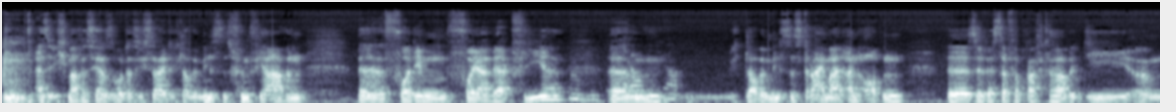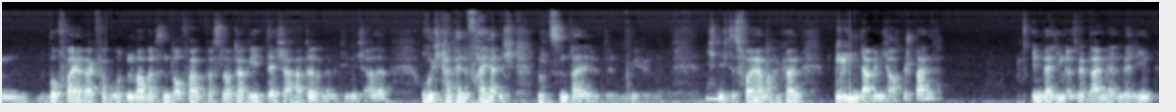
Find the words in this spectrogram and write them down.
also ich mache es ja so, dass ich seit, ich glaube, mindestens fünf Jahren äh, vor dem Feuerwerk fliehe. Ähm, ja. ich glaube, mindestens dreimal an Orten äh, Silvester verbracht habe, die, ähm, wo Feuerwerk verboten war, weil das ein Dorf war, was lauter Reddächer hatte, damit die nicht alle, oh, ich kann meine Freiheit nicht nutzen, weil äh, ich nicht das Feuer machen kann. da bin ich auch gespannt. In Berlin, also wir bleiben ja in Berlin.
